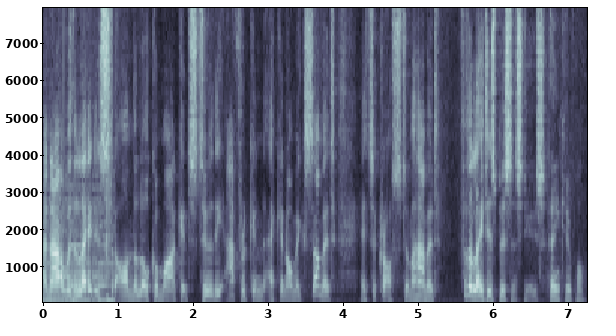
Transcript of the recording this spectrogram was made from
And now with the latest on the local markets to the African Economic Summit, it's across to Mohammed for the latest business news. Thank you, Paul.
